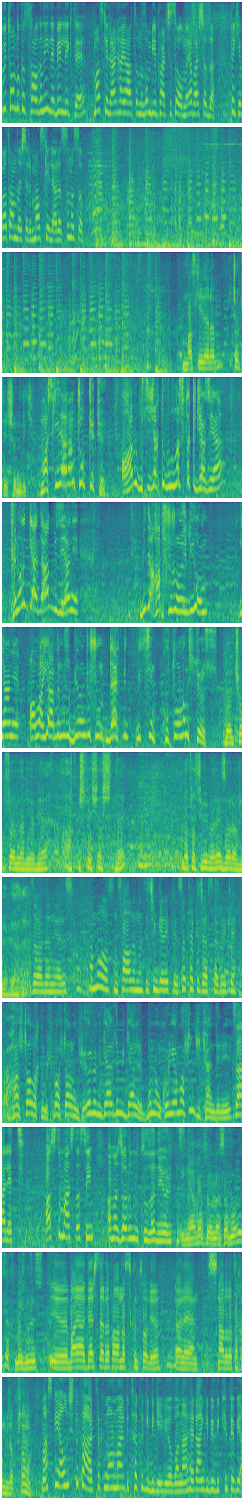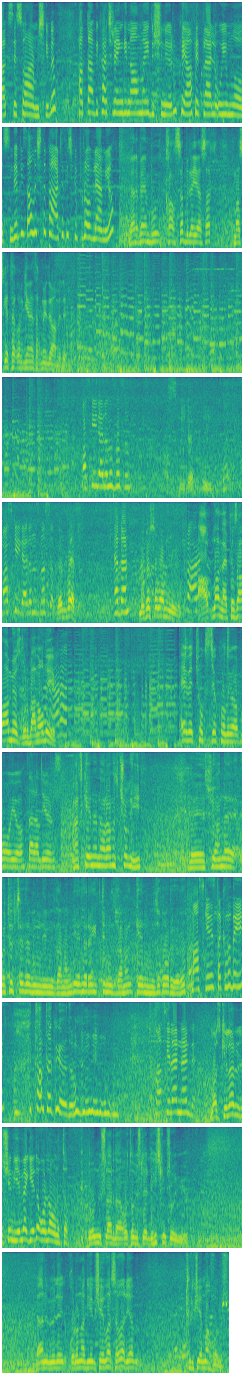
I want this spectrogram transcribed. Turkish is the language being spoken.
Covid-19 salgını ile birlikte maskeler hayatımızın bir parçası olmaya başladı. Peki vatandaşların maskeyle arası nasıl? Maskeyle aram çok iyi şimdilik. Maskeyle aram çok kötü. Abi bu sıcakta bunu nasıl takacağız ya? Fenalık geldi abi bize yani. Bir de hapşuru ödüyorum. Yani Allah yardımcımız bir önce şu dert bit- bitsin. Kurtulalım istiyoruz. Ben çok zorlanıyorum ya. 65 yaşındayım. Nefesimi böyle zor alıyorum yani. zorlanıyoruz. Ama olsun sağlığımız için gerekiyorsa takacağız tabii ki. hastalıkmış, hastalıkmış. Ölüm geldi mi gelir. Bundan koruyamazsın ki kendini. Zalet. Astım hastasıyım ama zorunlu kullanıyorum. Ne yapar zorlansak ne olacak? Mecburuz. Ee, bayağı derslerde falan da sıkıntı oluyor. Öyle yani. Sınavda da takılmayacakmış ama. Maskeye alıştık artık. Normal bir takı gibi geliyor bana. Herhangi bir, bir küpe, bir aksesuarmış gibi. Hatta birkaç rengini almayı düşünüyorum. Kıyafetlerle uyumlu olsun diye. Biz alıştık artık. Hiçbir problem yok. Yani ben bu kalksa bile yasak maske takıp gene takmaya devam ederim. Maskeyle aranız nasıl? Maskeyle iyi. Maskeyle aranız nasıl? Ben var. Neden? Nefes alamıyorum. Abla nefes alamıyoruz kurban olayım. Evet çok sıcak oluyor boğuyor daralıyoruz. Maskenin aramız çok iyi. Ee, şu anda otobüse de bindiğimiz zaman, bir yerlere gittiğimiz zaman kendimizi koruyoruz. Maskeniz takılı değil. Tam takıyordum. Maskeler nerede? Maskeler şimdi yemek yedik oradan unuttuk. Dolmuşlarda, otobüslerde hiç kimse uymuyor. Yani böyle korona diye bir şey varsa var ya Türkiye mahvolur.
